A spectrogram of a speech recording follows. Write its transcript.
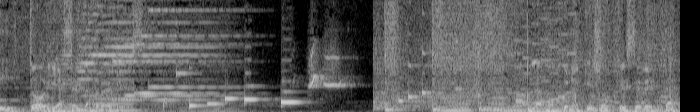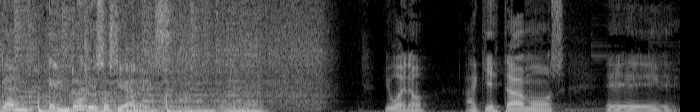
Historias en las redes. Hablamos con aquellos que se destacan en redes sociales. Y bueno, aquí estamos. Eh,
